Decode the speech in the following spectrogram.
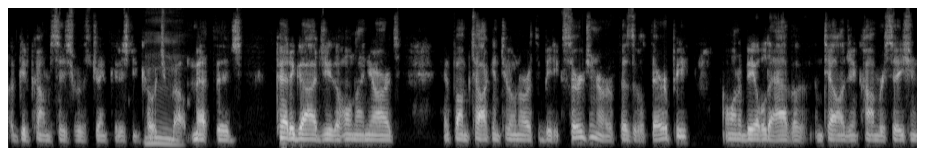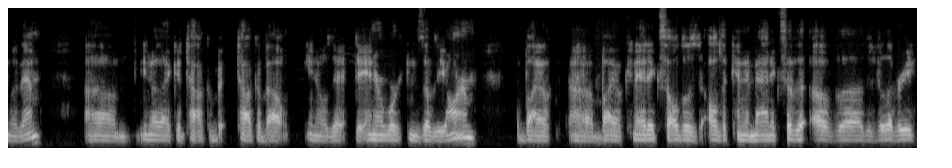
a good conversation with a strength conditioning coach mm. about methods, pedagogy, the whole nine yards. If I'm talking to an orthopedic surgeon or a physical therapy, I want to be able to have an intelligent conversation with them. Um, you know, that could talk about, talk about you know the, the inner workings of the arm, bio uh, biokinetics, all those all the kinematics of the of uh, the delivery.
